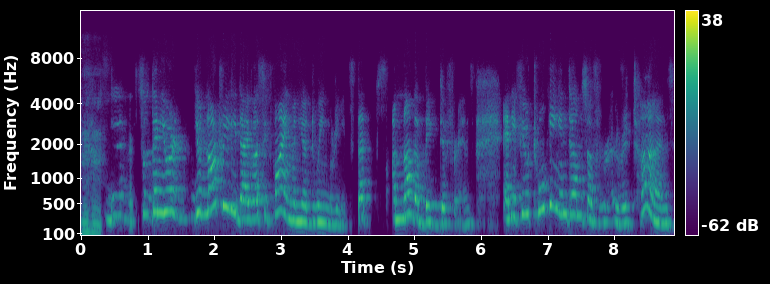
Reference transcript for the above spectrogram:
Mhm. So then you're you're not really diversifying when you're doing REITs. That's another big difference. And if you're talking in terms of r- returns,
